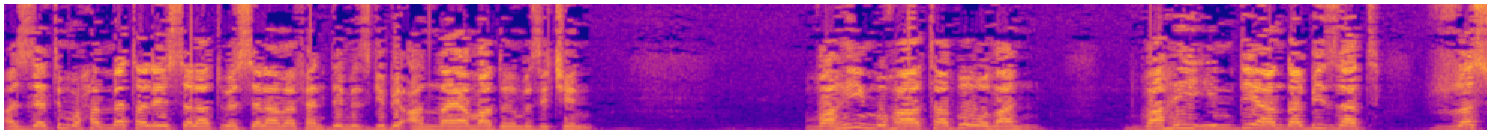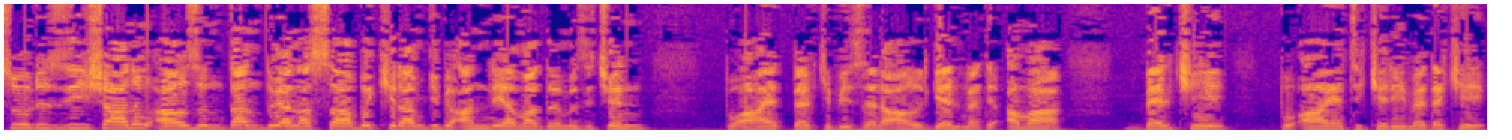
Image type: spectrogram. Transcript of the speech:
Hz. Muhammed aleyhisselatü vesselam Efendimiz gibi anlayamadığımız için vahiy muhatabı olan vahiy indiği anda bizzat Resulü Zişan'ın ağzından duyan ashab-ı kiram gibi anlayamadığımız için bu ayet belki bizlere ağır gelmedi ama belki bu ayeti kerimedeki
